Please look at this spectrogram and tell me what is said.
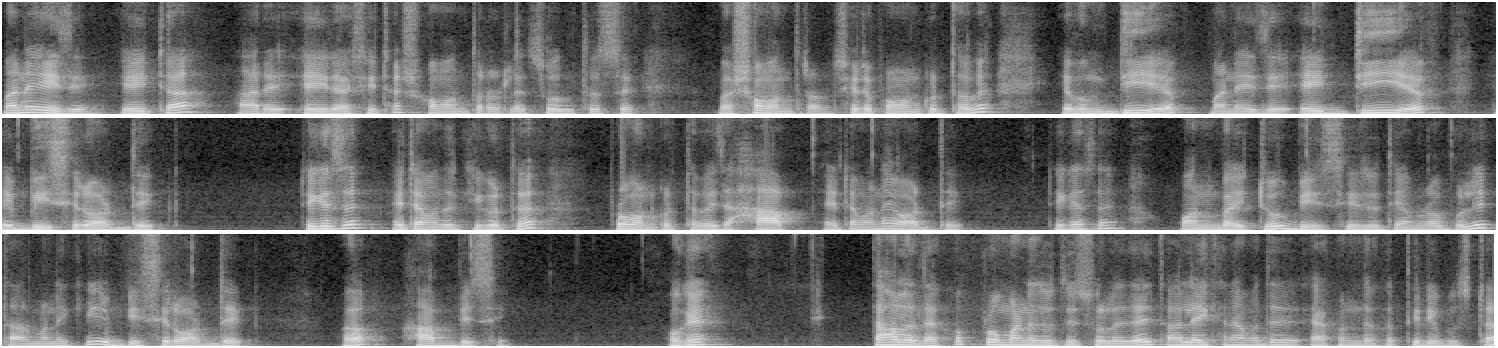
মানে এই যে এইটা আর এই রাশিটা সমান্তরালে চলতেছে। বা সমান্তরাল, সেটা প্রমাণ করতে হবে। এবং ডিএফ মানে যে এই ডিএফ এই বিসির অর্ধেক, ঠিক আছে? এটা আমাদের কি করতে হবে? প্রমাণ করতে হবে। যে হাফ এটা মানে অর্ধেক, ঠিক আছে? ওয়ান বাই টু বিসি যদি আমরা বলি, তার মানে কি? বিসির অর্ধেক, বা হাফ বিসি ওকে তাহলে দেখো, প্রমাণে যদি চলে যায় তাহলে এখানে আমাদের এখন দেখো ত্রিভুজটা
